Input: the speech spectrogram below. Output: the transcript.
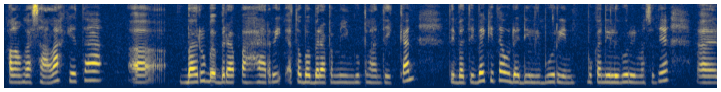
kalau nggak salah kita uh, baru beberapa hari atau beberapa minggu pelantikan tiba-tiba kita udah diliburin. Bukan diliburin maksudnya uh,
